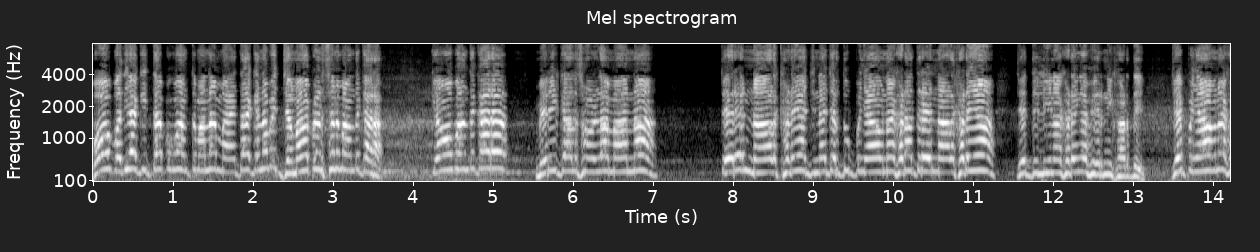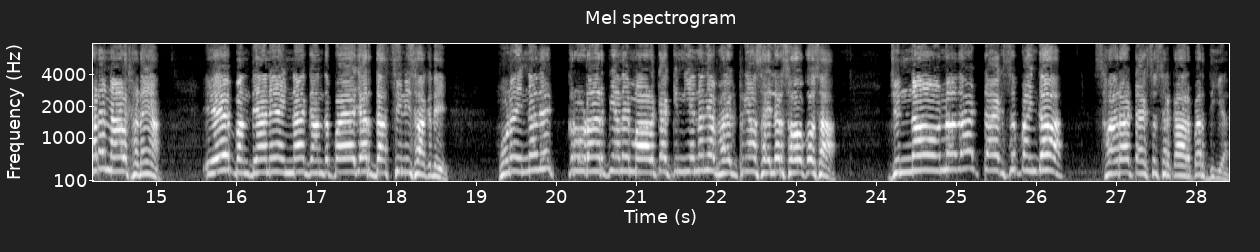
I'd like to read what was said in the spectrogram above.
ਬਹੁਤ ਵਧੀਆ ਕੀਤਾ ਭਗਵੰਤ ਮਾਨਾ ਮੈਂ ਤਾਂ ਕਹਿੰਦਾ ਵੀ ਜਮਾ ਪੈਨਸ਼ਨ ਬੰਦ ਕਰ। ਕਿਉਂ ਬੰਦ ਕਰ? ਮੇਰੀ ਗੱਲ ਸੁਣ ਲੈ ਮਾਨਾ ਤੇਰੇ ਨਾਲ ਖੜੇ ਆ, ਜਿੰਨਾ ਚਿਰ ਤੂੰ ਪੰਜਾਬ ਨਾਲ ਖੜਾ, ਤੇਰੇ ਨਾਲ ਖੜੇ ਆ। ਜੇ ਦਿੱਲੀ ਨਾਲ ਖੜੇਗਾ, ਫੇਰ ਨਹੀਂ ਖੜਦੇ। ਜੇ ਪੰਜਾਬ ਨਾਲ ਖੜੇ ਨਾਲ ਖੜੇ ਆ। ਇਹ ਬੰਦਿਆਂ ਨੇ ਇੰਨਾ ਗੰਦ ਪਾਇਆ ਯਾਰ, ਦੱਸ ਹੀ ਨਹੀਂ ਸਕਦੇ। ਹੁਣ ਇਹਨਾਂ ਦੇ ਕਰੋੜਾਂ ਰੁਪਈਆਂ ਦੇ ਮਾਲਕ ਆ ਕਿੰਨੀ ਇਹਨਾਂ ਦੀਆਂ ਫੈਕਟਰੀਆਂ, ਸੈਲਰ 100 ਕੋਸਾ ਜਿੰਨਾ ਉਹਨਾਂ ਦਾ ਟੈਕਸ ਪੈਂਦਾ, ਸਾਰਾ ਟੈਕਸ ਸਰਕਾਰ ਭਰਦੀ ਆ।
